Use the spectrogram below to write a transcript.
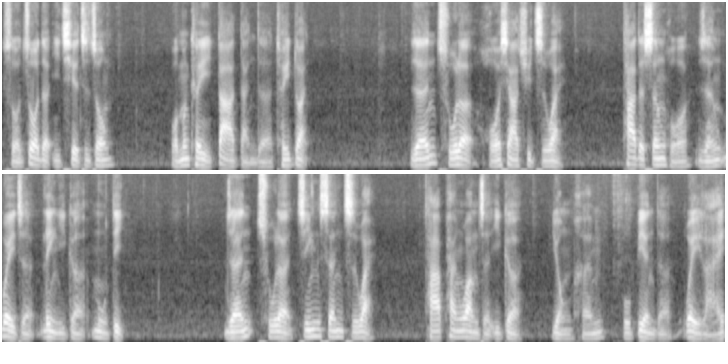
所做的一切之中。我们可以大胆的推断，人除了活下去之外，他的生活仍为着另一个目的。人除了今生之外，他盼望着一个永恒不变的未来。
